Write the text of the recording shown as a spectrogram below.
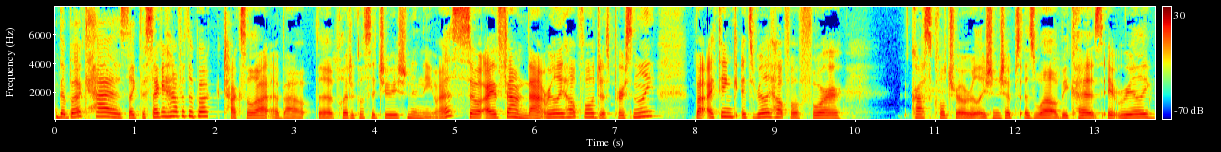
the book has, like, the second half of the book talks a lot about the political situation in the US. So I've found that really helpful just personally. But I think it's really helpful for cross cultural relationships as well because it really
